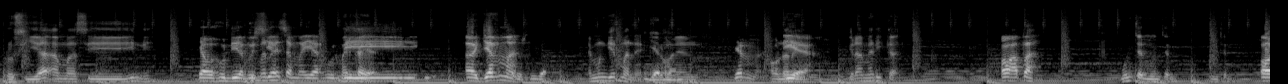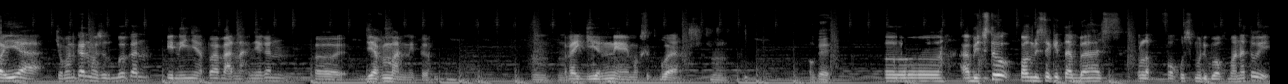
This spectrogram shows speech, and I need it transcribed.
Rusia sama si ini. Yahudi Rusia mana? sama Yahudi Amerika eh, Jerman. Emang Jerman ya? Jerman. Jerman. owner iya. kira Amerika. Oh apa Munchen Munchen Munchen. Oh iya cuman kan maksud gue kan ininya apa ranahnya kan eh, Jerman itu. Hmm, hmm. regionnya maksud gue oke. Eh abis itu kalau bisa kita bahas klub fokus mau dibawa ke mana tuh ya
